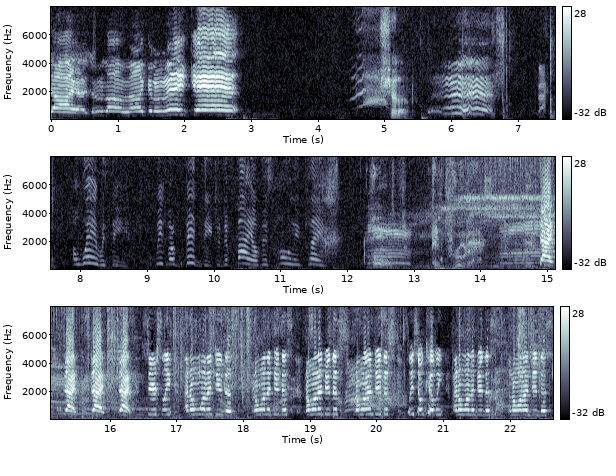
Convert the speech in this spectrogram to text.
die. I don't know. I'm not gonna make it. shut up. Back! Away with thee! We forbid thee to defile this holy place! Intruders! Die, die, die, die. Seriously, I don't want to do this. I don't want to do this. I don't want to do this. I don't want to do this. Please don't kill me. I don't want to do this. I don't want to do this.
